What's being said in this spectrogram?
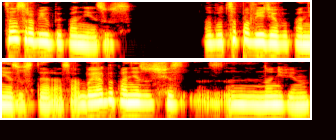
co zrobiłby Pan Jezus? Albo co powiedziałby Pan Jezus teraz? Albo jakby Pan Jezus się, no nie wiem,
